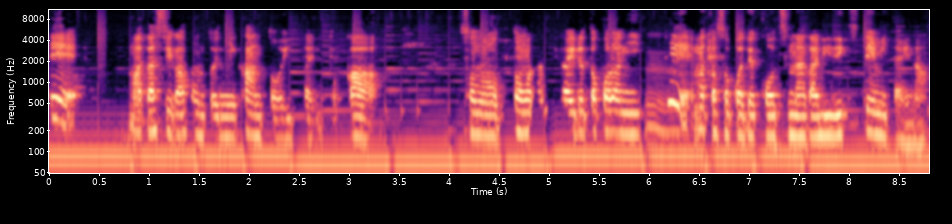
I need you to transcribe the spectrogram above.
て、まあ、私が本当に関東行ったりとか、その友達がいるところに行って、またそこでこう、つながりできてみたいな、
